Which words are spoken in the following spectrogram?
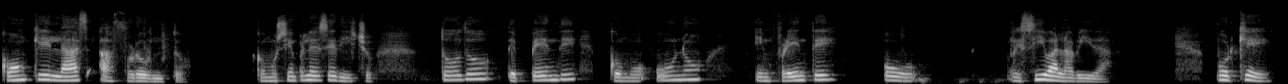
con que las afronto. Como siempre les he dicho, todo depende como uno enfrente o reciba la vida. ¿Por qué?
